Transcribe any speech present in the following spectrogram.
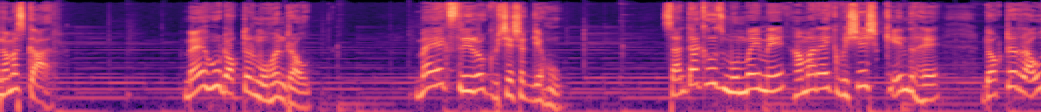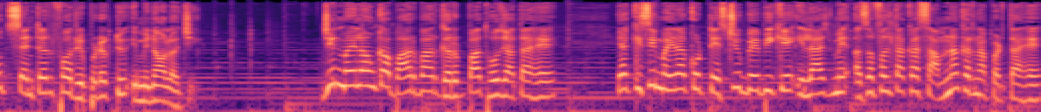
नमस्कार। मैं हूँ डॉक्टर मोहन राउत। मैं एक स्त्री रोग विशेषज्ञ हूँ। सांता क्रूज मुंबई में हमारा एक विशेष केंद्र है doctor Raut centre for reproductive immunology. जिन महिलाओं का बार बार गर्भपात हो जाता है या किसी महिला को टेस्ट्यूब बेबी के इलाज में असफलता का सामना करना पड़ता है,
